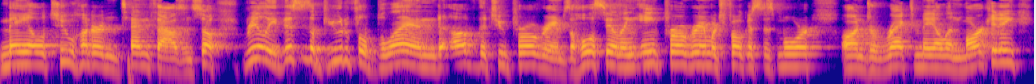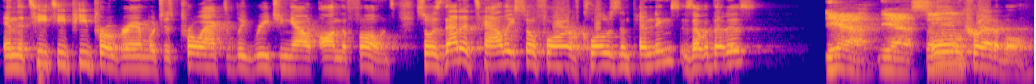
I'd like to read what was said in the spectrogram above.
mail 210,000. So really, this is a beautiful blend of the two programs, the Wholesaling Inc. program, which focuses more on direct mail and marketing, and the TTP program, which is proactively reaching out on the phones. So is that a tally so far of closed and pendings? Is that what that is? Yeah, yeah. So incredible.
